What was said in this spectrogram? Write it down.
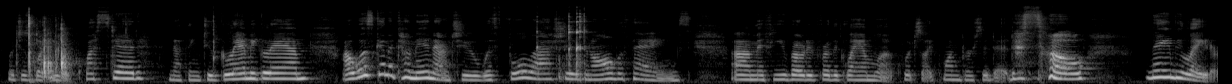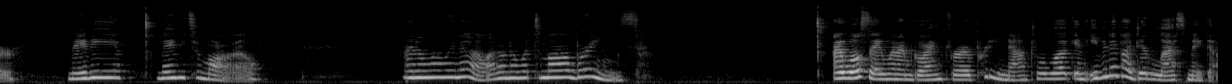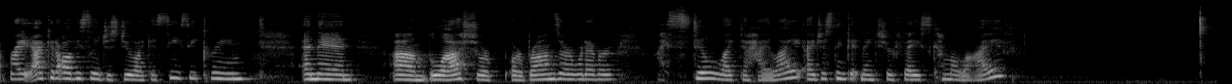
which is what you requested. Nothing too glammy glam. I was to come in at you with full lashes and all the things um, if you voted for the glam look, which like one person did. So maybe later. Maybe, maybe tomorrow. I don't really know. I don't know what tomorrow brings. I will say when I'm going for a pretty natural look, and even if I did less makeup, right, I could obviously just do like a CC cream and then um, blush or, or bronzer or whatever, I still like to highlight. I just think it makes your face come alive.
